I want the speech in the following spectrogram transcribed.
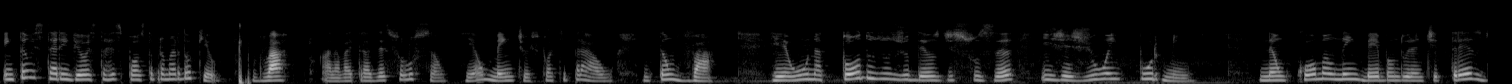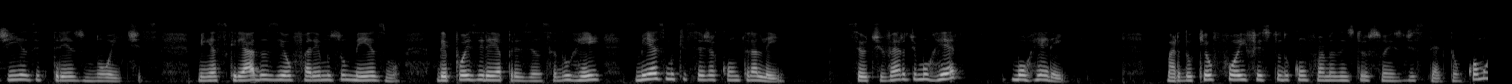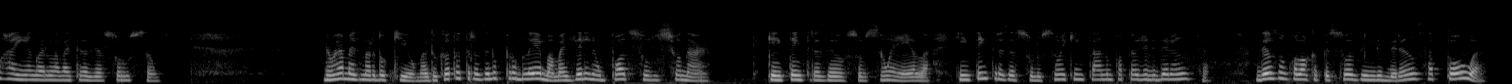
Então Esther enviou esta resposta para Mardoqueu: Vá, ela vai trazer solução. Realmente, eu estou aqui para algo. Então vá, reúna todos os judeus de Suzã e jejuem por mim. Não comam nem bebam durante três dias e três noites. Minhas criadas e eu faremos o mesmo. Depois irei à presença do rei, mesmo que seja contra a lei. Se eu tiver de morrer, morrerei. Mardoqueu foi e fez tudo conforme as instruções de Esther. Então, como rainha, agora ela vai trazer a solução. Não é mais Mardoqueu. Mardoqueu está trazendo problema, mas ele não pode solucionar. Quem tem que trazer a solução é ela. Quem tem que trazer a solução é quem está no papel de liderança. Deus não coloca pessoas em liderança à toa.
